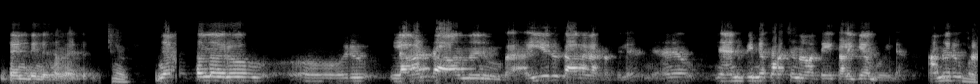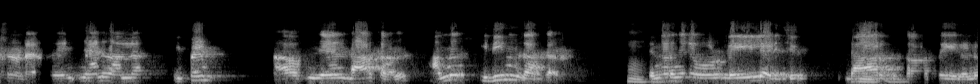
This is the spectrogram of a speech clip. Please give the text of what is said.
ടെൻത്തിന്റെ സമയത്ത്. ഞാൻ പെട്ടെന്ന് ഒരു ഒരു ലെവൻഡ് ആവുന്നതിന് മുമ്പ് ഈ ഒരു കാലഘട്ടത്തിൽ ഞാൻ ഞാൻ പിന്നെ കുറച്ച് നാളത്തേക്ക് കളിക്കാൻ പോയില്ല. അന്നൊരു പ്രശ്നം ഉണ്ടായിരുന്നു. ഞാൻ നല്ല ഇപ്പോഴും ഞാൻ ഡാർക്കാണ് അന്ന് ഇതിൽ നിന്നും ഡാർക്കാണ്. എന്ന് പറഞ്ഞാൽ വെയിലടിച്ച് ഡാർക്ക് കറുത്ത് ഇരുണ്ട്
